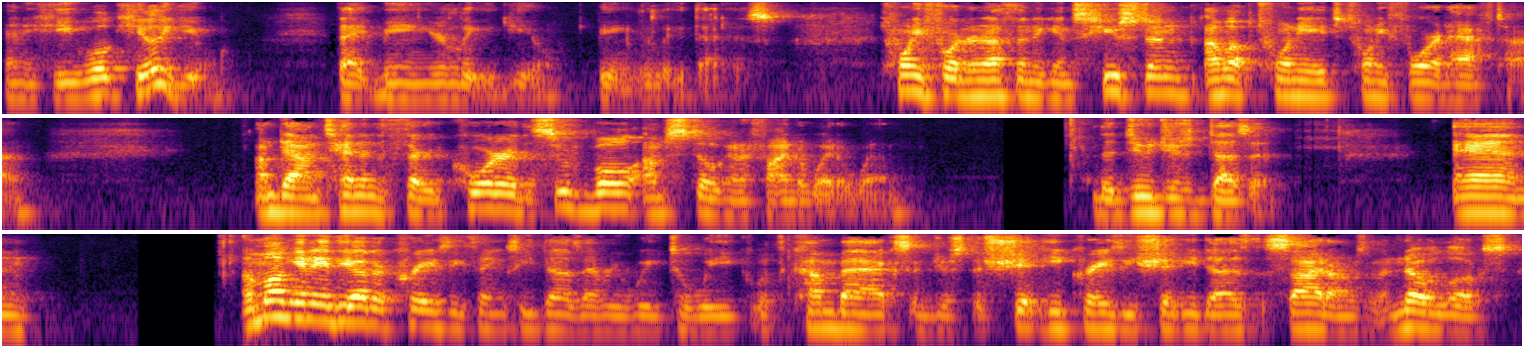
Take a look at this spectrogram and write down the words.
and he will kill you. That being your lead, you being your lead, that is. 24 to nothing against Houston. I'm up 28 to 24 at halftime. I'm down 10 in the third quarter the Super Bowl. I'm still going to find a way to win. The dude just does it. And among any of the other crazy things he does every week to week with comebacks and just the shit he crazy shit he does, the sidearms and the no looks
